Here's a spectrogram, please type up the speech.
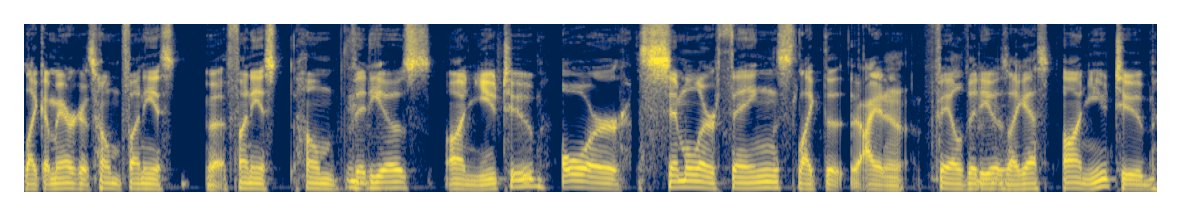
like America's Home Funniest uh, Funniest Home Videos on YouTube or similar things like the I don't know fail videos I guess on YouTube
